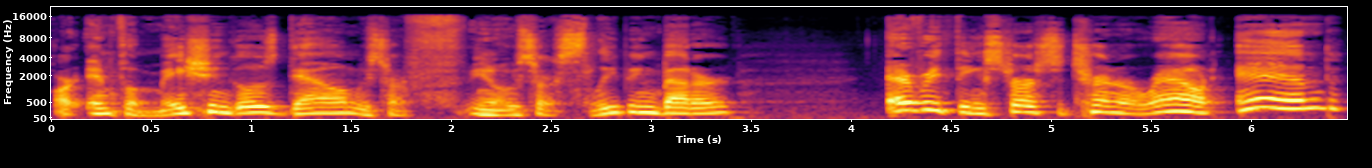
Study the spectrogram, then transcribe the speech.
our inflammation goes down, we start you know, we start sleeping better everything starts to turn around. And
